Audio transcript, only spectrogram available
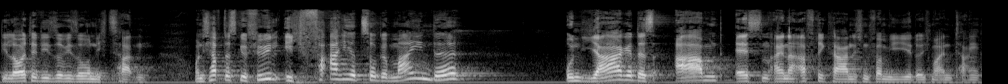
die Leute, die sowieso nichts hatten. Und ich habe das Gefühl, ich fahre hier zur Gemeinde und jage das Abendessen einer afrikanischen Familie durch meinen Tank.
